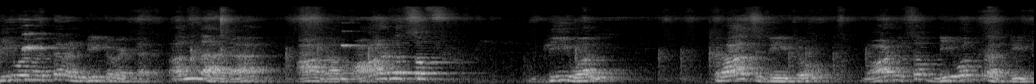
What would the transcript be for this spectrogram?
d1 vector and d2 vector ಅಂದಾಗ ಆಗ modulus of d1 cross d2 modulus of d1 ಕ್ರಾಸ್ d2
